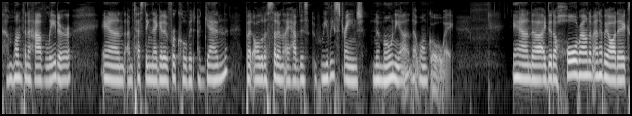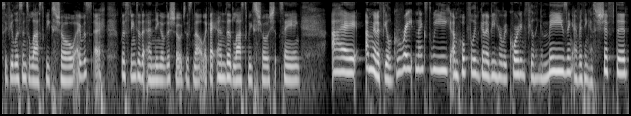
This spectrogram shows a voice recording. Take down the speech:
a month and a half later and I'm testing negative for COVID again. But all of a sudden, I have this really strange pneumonia that won't go away. And uh, I did a whole round of antibiotics. If you listened to last week's show, I was uh, listening to the ending of the show just now. Like I ended last week's show sh- saying, I I'm gonna feel great next week. I'm hopefully gonna be here recording, feeling amazing. Everything has shifted,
